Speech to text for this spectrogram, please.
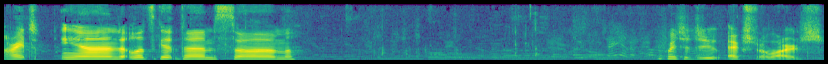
Alright, and let's get them some... we should do extra large.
